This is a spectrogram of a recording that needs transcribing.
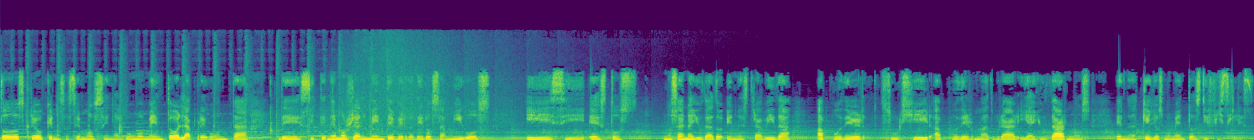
todos creo que nos hacemos en algún momento la pregunta de si tenemos realmente verdaderos amigos y si estos nos han ayudado en nuestra vida a poder surgir, a poder madurar y ayudarnos en aquellos momentos difíciles.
